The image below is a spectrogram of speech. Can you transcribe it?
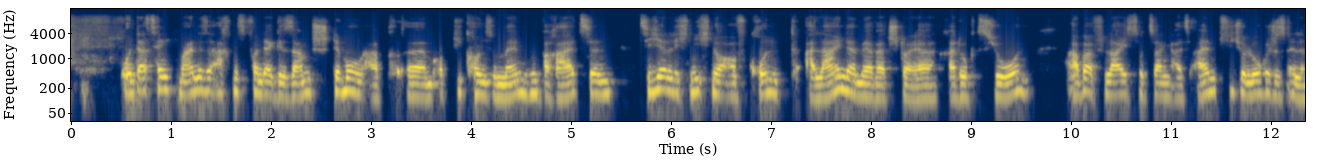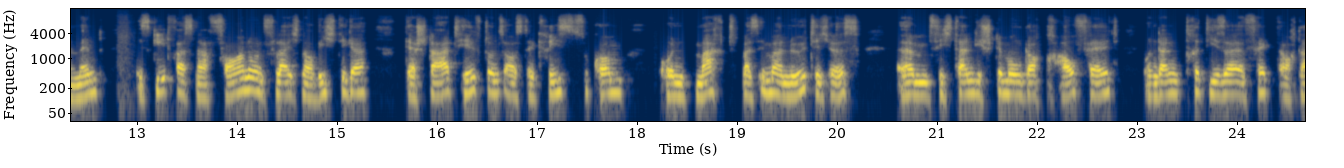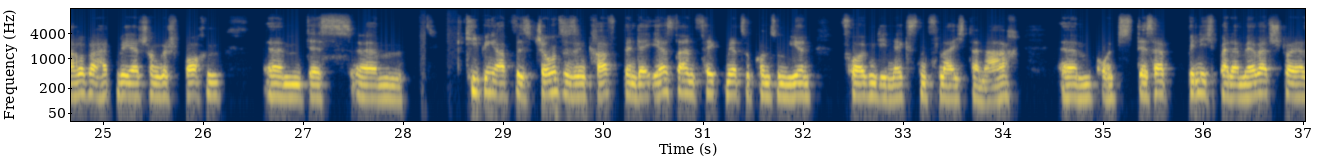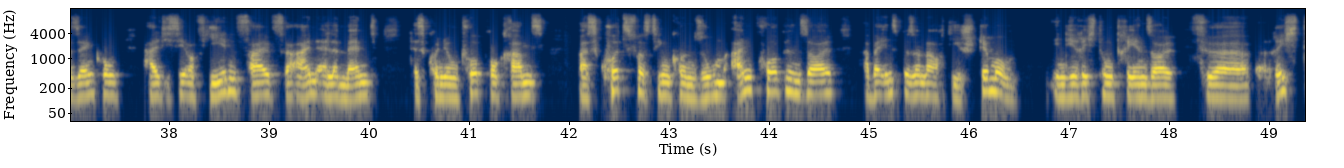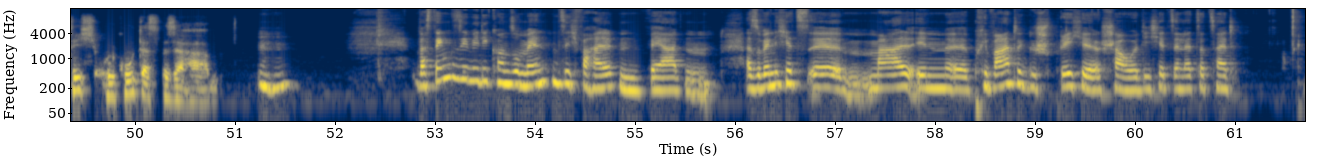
Und das hängt meines Erachtens von der Gesamtstimmung ab, ähm, ob die Konsumenten bereit sind, sicherlich nicht nur aufgrund allein der Mehrwertsteuerreduktion, aber vielleicht sozusagen als ein psychologisches Element, es geht was nach vorne und vielleicht noch wichtiger, der Staat hilft uns aus der Krise zu kommen und macht, was immer nötig ist, ähm, sich dann die Stimmung doch aufhält und dann tritt dieser Effekt, auch darüber hatten wir ja schon gesprochen, ähm, des ähm, Keeping Up with Jones in Kraft. Wenn der erste anfängt, mehr zu konsumieren, folgen die nächsten vielleicht danach. Ähm, und deshalb bin ich bei der Mehrwertsteuersenkung, halte ich sie auf jeden Fall für ein Element des Konjunkturprogramms, was kurzfristigen Konsum ankurbeln soll, aber insbesondere auch die Stimmung in die Richtung drehen soll, für richtig und gut, dass wir sie haben. Mhm. Was denken Sie, wie die Konsumenten sich verhalten werden? Also wenn ich jetzt äh, mal in äh, private Gespräche schaue, die ich jetzt in letzter Zeit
